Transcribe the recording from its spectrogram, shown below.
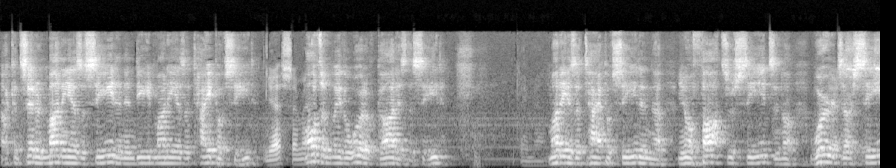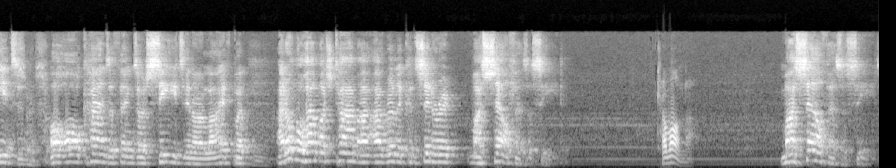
I considered money as a seed, and indeed money is a type of seed. Yes. Amen. Ultimately, the Word of God is the seed. Money is a type of seed, and uh, you know, thoughts are seeds, and uh, words are seeds, and. All, all kinds of things are seeds in our life. But I don't know how much time I, I really consider it myself as a seed. Come on now. Myself as a seed.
